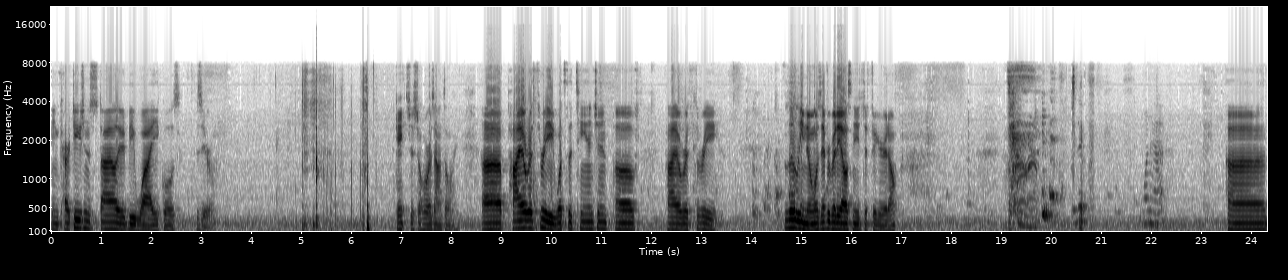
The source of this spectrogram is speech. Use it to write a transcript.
in Cartesian style, it would be y equals 0. Okay, it's just a horizontal line. Uh, pi over 3, what's the tangent of pi over 3? Lily knows, everybody else needs to figure it out. Is it one half? Uh,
